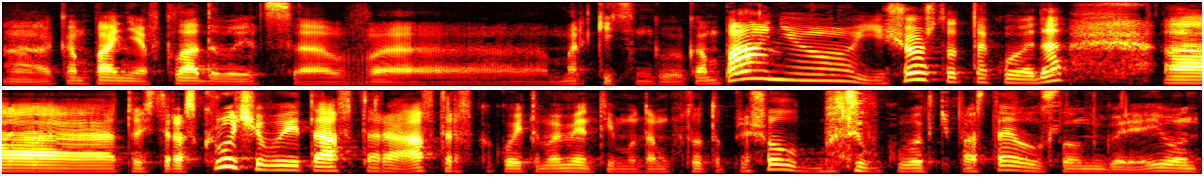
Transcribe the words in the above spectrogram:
а, компания вкладывается в э, маркетинговую кампанию, еще что-то такое, да, а, то есть раскручивает автора, автор в какой-то момент ему там кто-то пришел, бутылку водки поставил, условно говоря, и он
